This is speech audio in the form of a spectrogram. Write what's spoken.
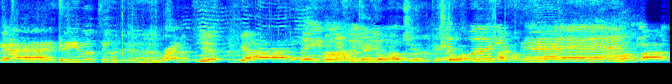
God is able to do. Right? Yeah. God is able Uh-uh, we can't go out yet. We can't go out, baby. Come on. Come on. Five,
